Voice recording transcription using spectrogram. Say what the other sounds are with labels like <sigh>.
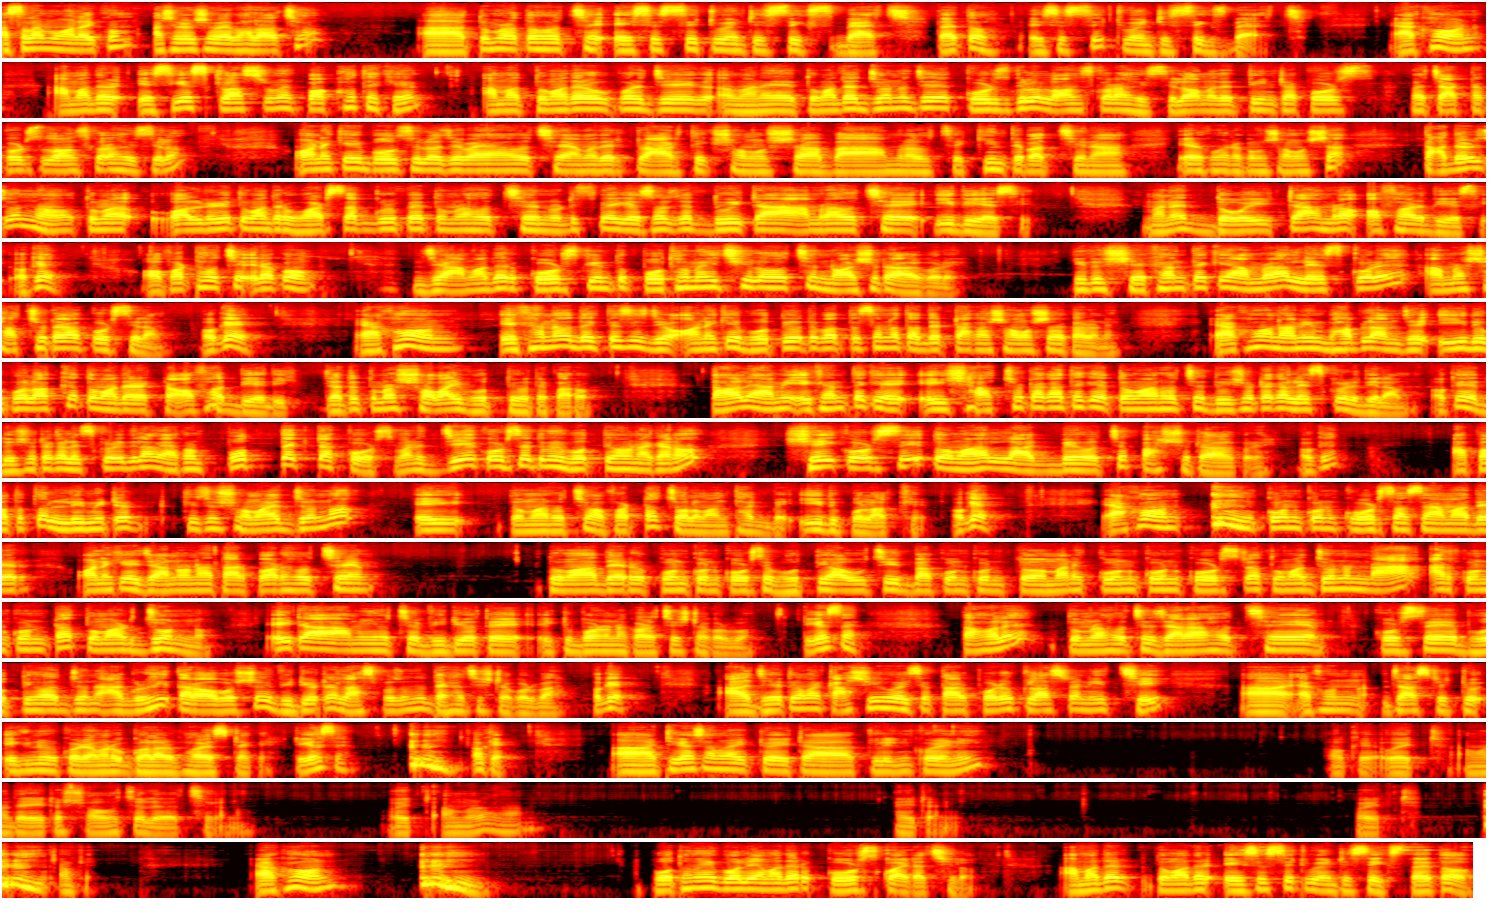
আসসালামু আলাইকুম, আশা করি সবাই ভালো আছো। তোমরা তো হচ্ছে এসএসসি টোয়েন্টি সিক্স ব্যাচ তাই তো? এসএসসি টোয়েন্টি সিক্স ব্যাচ এখন আমাদের এসিএস ক্লাসরুমের পক্ষ থেকে আমার তোমাদের উপর যে মানে তোমাদের জন্য যে কোর্সগুলো লঞ্চ করা হয়েছিল, আমাদের তিনটা কোর্স বা চারটা কোর্স লঞ্চ করা হয়েছিল, অনেকেই বলছিল যে ভাইয়া হচ্ছে আমাদের একটু আর্থিক সমস্যা বা আমরা হচ্ছে কিনতে পাচ্ছি না, এরকম এরকম সমস্যা। তাদের জন্য তোমরা অলরেডি তোমাদের হোয়াটসঅ্যাপ গ্রুপে তোমরা হচ্ছে নোটিস পেয়ে গেছো যে দুইটা আমরা হচ্ছে ই দিয়েছি। মানে দইটা আমরা অফার দিয়েছি ওকে অফারটা হচ্ছে এরকম যে আমাদের কোর্স কিন্তু প্রথমেই ছিল হচ্ছে নয়শো টাকা করে। কিন্তু সেখান থেকে আমরা লেস করে আমরা সাতশো টাকা করছিলাম ওকে এখন এখানেও দেখতেছি যে অনেকে ভর্তি হতে পারতেছে না তাদের টাকা সমস্যার কারণে। এখন আমি ভাবলাম যে ঈদ উপলক্ষে তোমাদের একটা অফার দিয়ে দিই, যাতে তোমরা সবাই ভর্তি হতে পারো। তাহলে আমি এখান থেকে এই সাতশো টাকা থেকে তোমার হচ্ছে দুইশো টাকা লেস করে দিলাম ওকে দুশো টাকা লেস করে দিলাম। এখন প্রত্যেকটা কোর্স মানে যে কোর্সে তুমি ভর্তি হও না কেন সেই কোর্সেই তোমার লাগবে হচ্ছে পাঁচশো টাকা করে ওকে আপাতত লিমিটেড কিছু সময়ের জন্য এই তোমার হচ্ছে অফারটা চলমান থাকবে ঈদ উপলক্ষে ওকে এখন <clears throat> কোন কোন কোর্স আছে আমাদের? অনেকেই জানো না, তারপর হচ্ছে তোমাদের কোন কোন কোর্সে ভর্তি হওয়া উচিত বা কোন কোন মানে কোন কোন কোর্সটা তোমার জন্য না আর কোন কোনটা তোমার জন্য, এইটা আমি হচ্ছে ভিডিওতে একটু বর্ণনা করার চেষ্টা করব, ঠিক আছে? তাহলে তোমরা হচ্ছে যারা হচ্ছে কোর্সে ভর্তি হওয়ার জন্য আগ্রহী, তারা অবশ্যই ভিডিওটা লাস্ট পর্যন্ত দেখার চেষ্টা করবা ওকে আর যেহেতু আমার কাশি হয়েছে, তারপরেও ক্লাসটা নিচ্ছি এখন জাস্ট একটু ইগনোর করে আমার গলার ভয়েসটাকে ঠিক আছে? <clears throat> ওকে ঠিক আছে, আমরা একটু এটা ক্লিন করে নিই। ওকে ওয়েট আমাদের এটা সহজ চলে যাচ্ছে কেন? ওয়েট আমরা এইটা নিই। ওয়েট ওকে <clears throat> এখন <clears throat> প্রথমেই বলি আমাদের কোর্স কয়টা ছিল? আমাদের, তোমাদের এসএসসি টোয়েন্টি সিক্স তাই তো?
